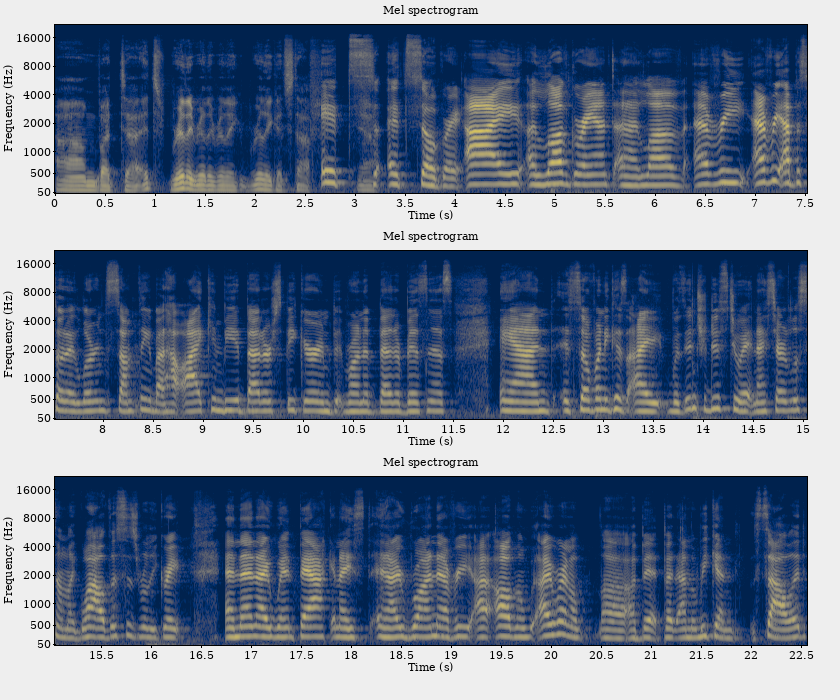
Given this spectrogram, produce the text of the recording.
um, but uh, it's really, really, really, really good stuff. It's Yeah. it's so great. I I love Grant and I love every every episode. I learned something about how I can be a better speaker and b- run a better business. And it's so funny because I was introduced to it and I started listening. I'm like, wow, this is really great. And then I went back and I and I run every I, I'll- I run a, uh, a bit, but on the weekend solid.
